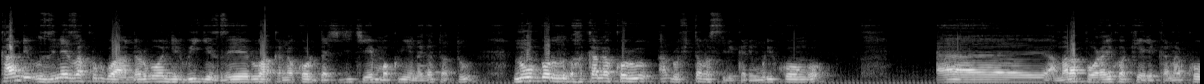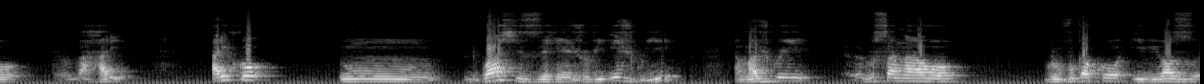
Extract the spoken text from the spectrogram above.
kandi uzi neza ko u rwanda rwo ntirwigeze ruhakana ko rudashyigikiye mu makumyabiri na gatatu nubwo ruhakana ko ru- rufite abasirikare muri congo Eh, amaraporo ariko akerekana ko bahari. Ariko mm, rwashyize hejuru ijwi amajwi rusa nkaho ruvuga ko ibibazo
